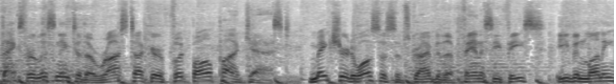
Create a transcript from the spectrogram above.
Thanks for listening to the Ross Tucker Football Podcast. Make sure to also subscribe to the Fantasy Feast, Even Money,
